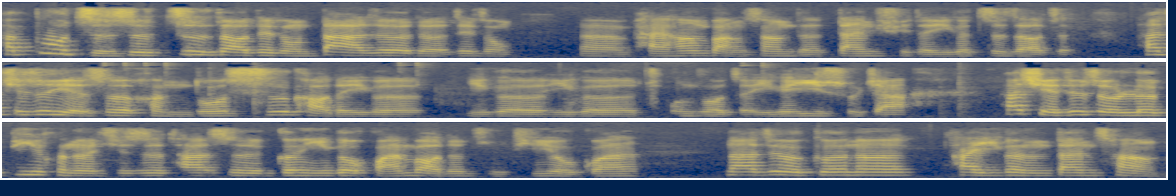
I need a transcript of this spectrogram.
他不只是制造这种大热的这种，呃，排行榜上的单曲的一个制造者。他其实也是很多思考的一个一个一个创作者，一个艺术家。他写这首《Le Behe》呢，其实他是跟一个环保的主题有关。那这个歌呢，他一个人单唱，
